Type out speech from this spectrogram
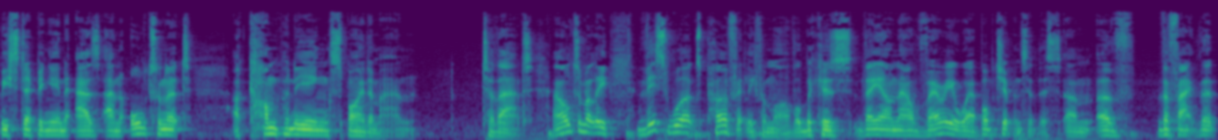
be stepping in as an alternate accompanying Spider-Man to that. And ultimately, this works perfectly for Marvel because they are now very aware. Bob Chipman said this um, of the fact that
